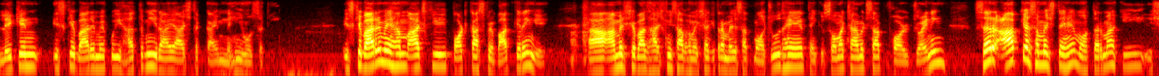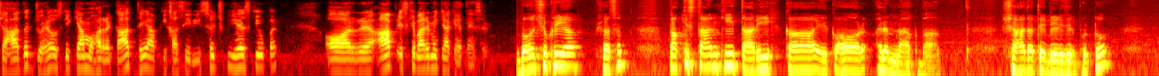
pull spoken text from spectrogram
लेकिन इसके बारे में कोई हतमी राय आज तक कायम नहीं हो सकी। इसके बारे में हम आज की पॉडकास्ट में बात करेंगे। आमिर शहबाज हाशमी साहब हमेशा की तरह मेरे साथ मौजूद हैं। Thank you so much Amir साहब फॉर ज्वाइनिंग सर आप क्या समझते हैं मोहतरमा की शहादत जो है, उसके क्या मुहरकत थे? आपकी खासी रिसर्च भी है इसके ऊपर। और आप इसके बारे में क्या कहते हैं सर बहुत शुक्रिया शासक पाकिस्तान की तारीख का एक और अलमनाक बाब। शहादत बेनज़ीर भुट्टो,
